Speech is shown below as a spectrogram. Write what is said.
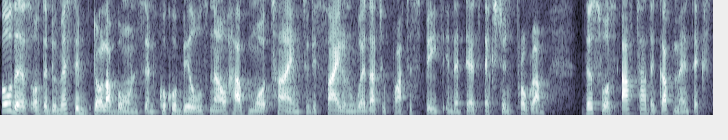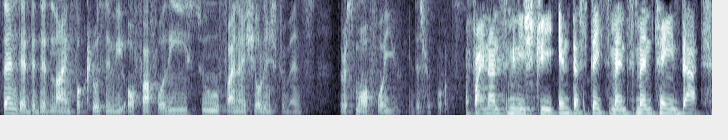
Holders of the domestic dollar bonds and cocoa bills now have more time to decide on whether to participate in the debt exchange program. This was after the government extended the deadline for closing the offer for these two financial instruments. There is more for you in this report. The Finance Ministry in the statement maintained that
